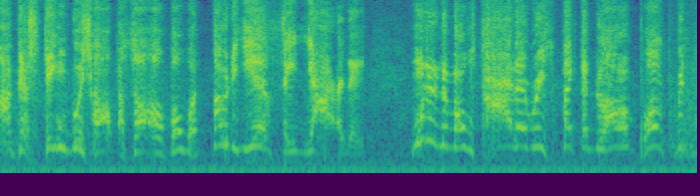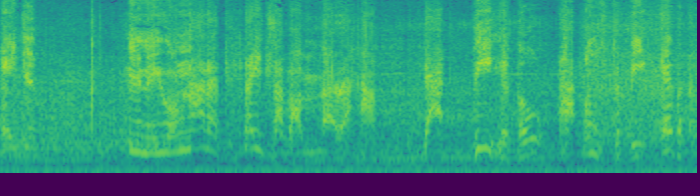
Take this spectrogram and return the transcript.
a distinguished officer of over 30 years seniority. One of the most highly respected law enforcement agents in the United States of America. That vehicle happens to be evidence,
